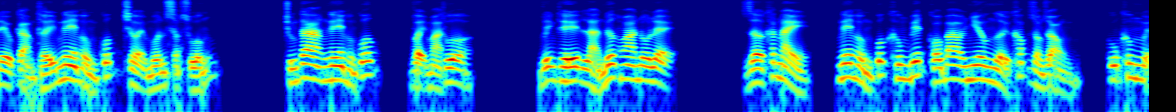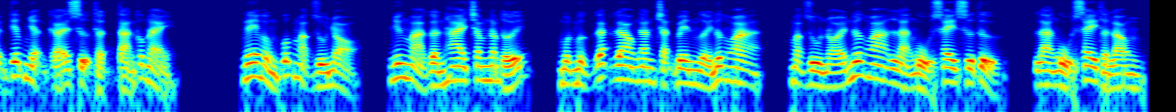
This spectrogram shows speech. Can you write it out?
đều cảm thấy nghe hồng quốc trời muốn sập xuống. Chúng ta nghe hồng quốc, vậy mà thua. Vĩnh thế là nước hoa nô lệ. Giờ khắc này nghe hồng quốc không biết có bao nhiêu người khóc ròng ròng, cũng không nguyện tiếp nhận cái sự thật tàn khốc này. Nghe hồng quốc mặc dù nhỏ, nhưng mà gần hai trăm năm tới, một mực gắt gao ngăn chặn bên người nước hoa, mặc dù nói nước hoa là ngủ say sư tử, là ngủ say thần lòng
